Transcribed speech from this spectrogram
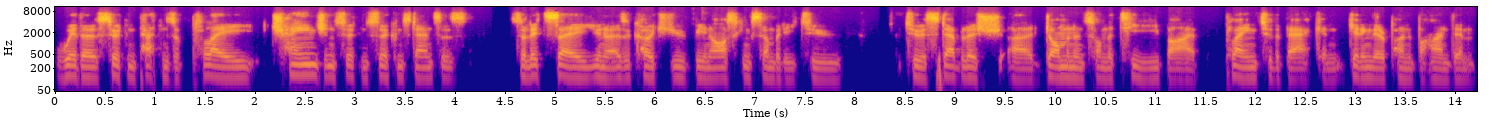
whether certain patterns of play change in certain circumstances. So let's say, you know, as a coach, you've been asking somebody to to establish uh, dominance on the tee by playing to the back and getting their opponent behind them,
